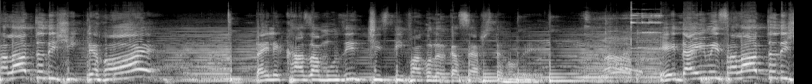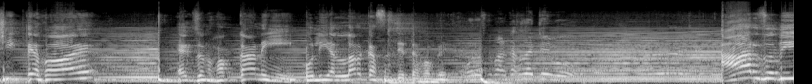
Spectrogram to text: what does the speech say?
সালাত যদি শিখতে হয়, তাইলে খাজা মজিদ চিস্তি পাগলের কাছে আসতে হবে। এই দাইমি সালাত যদি শিখতে হয়, একজন হক্কানি অলি আল্লাহর কাছে যেতে হবে। আর যদি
